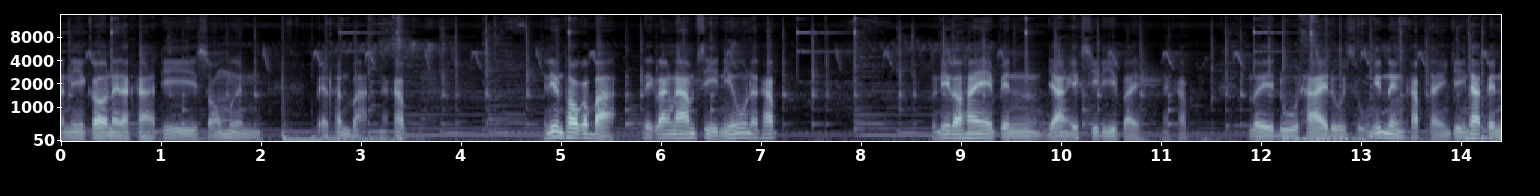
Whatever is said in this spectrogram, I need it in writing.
อันนี้ก็ในราคาที่ 28,000 บาทนะครับ อันนี้เป็นเพากระบะ เด็กรางน้ำ4นิ้วนะครับ ตัวนี้เราให้เป็นยาง XCD ไปนะครับ เลยดูท้ายดูสูงนิดนึงครับ แต่จริงๆ ถ้าเป็น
